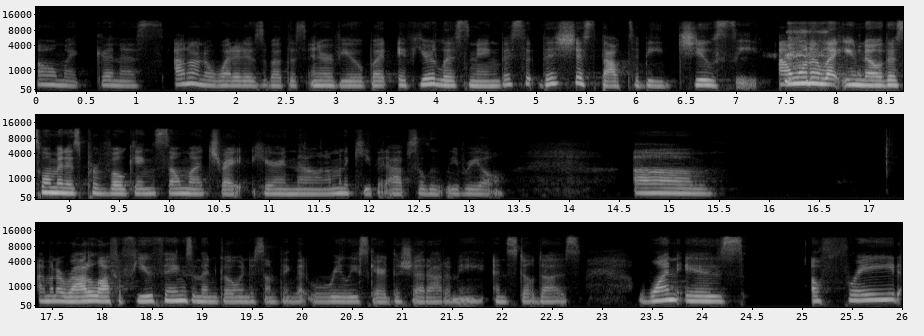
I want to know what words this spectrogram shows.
Oh my goodness. I don't know what it is about this interview, but if you're listening, this this just about to be juicy. I want to let you know this woman is provoking so much right here and now, and I'm going to keep it absolutely real. Um I'm going to rattle off a few things and then go into something that really scared the shit out of me and still does. One is afraid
